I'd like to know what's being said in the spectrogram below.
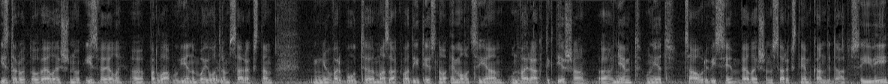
izdarot to vēlēšanu izvēli par labu vienam vai otram sarakstam, varbūt mazāk vadīties no emocijām un vairāk tik tiešām ņemt un iet cauri visiem vēlēšanu sarakstiem, kandidātu CV,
